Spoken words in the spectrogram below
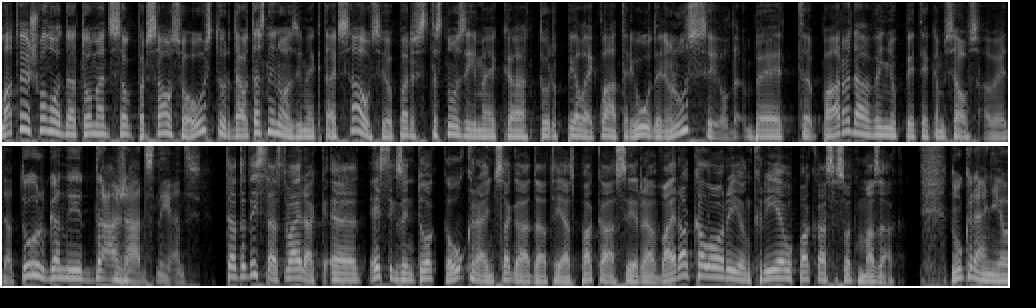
latviešu valodā to mēdz saukt par sauso uzturdevu. Tas nenozīmē, ka tā ir sausa, jo parasti tas nozīmē, ka tur pieliek klāt arī ūdeni un uzsilda, bet pārvedā viņu pietiekami sausā veidā. Tur gan ir dažādas nianses. Tā tad izstāst vairāk. Es tik zinu to, ka Ukrāņu sagādātajās pakās ir vairāk kaloriju un Krievu pakās esot mazāk. Nu, Ukrāņi jau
